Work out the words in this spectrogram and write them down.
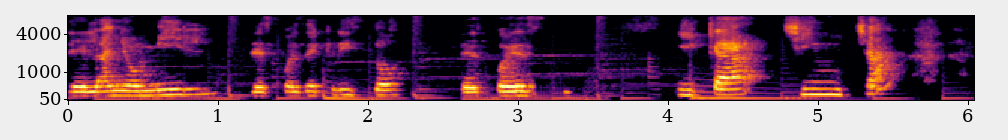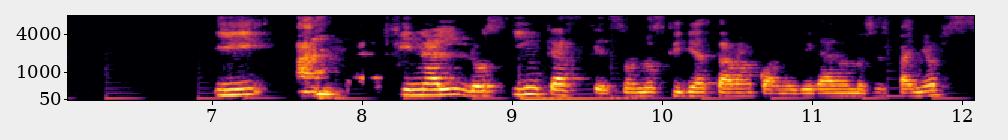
del año 1000 después de Cristo, después Ica, Chincha, y hasta el final los Incas, que son los que ya estaban cuando llegaron los españoles.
